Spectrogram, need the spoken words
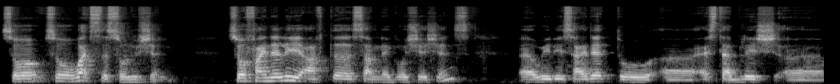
So, so what's the solution? So finally, after some negotiations, we decided to uh, establish uh,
